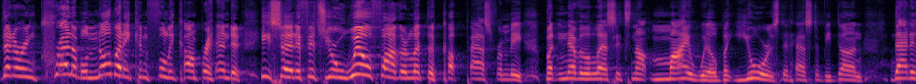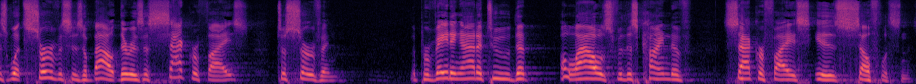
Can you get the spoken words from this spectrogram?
that are incredible. Nobody can fully comprehend it. He said, If it's your will, Father, let the cup pass from me. But nevertheless, it's not my will, but yours that has to be done. That is what service is about. There is a sacrifice to serving. The pervading attitude that allows for this kind of sacrifice is selflessness.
